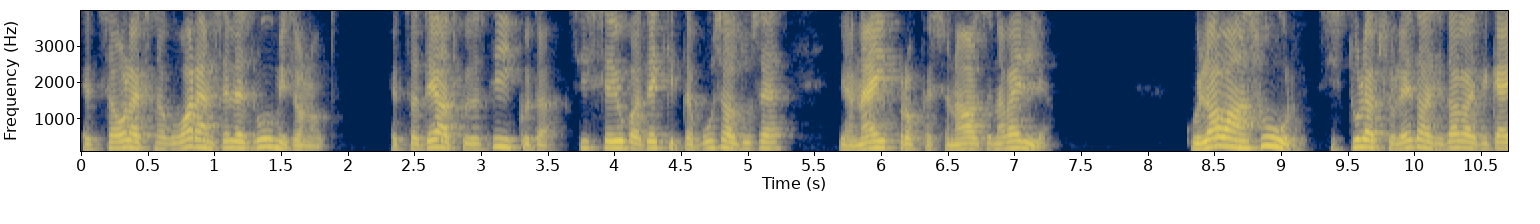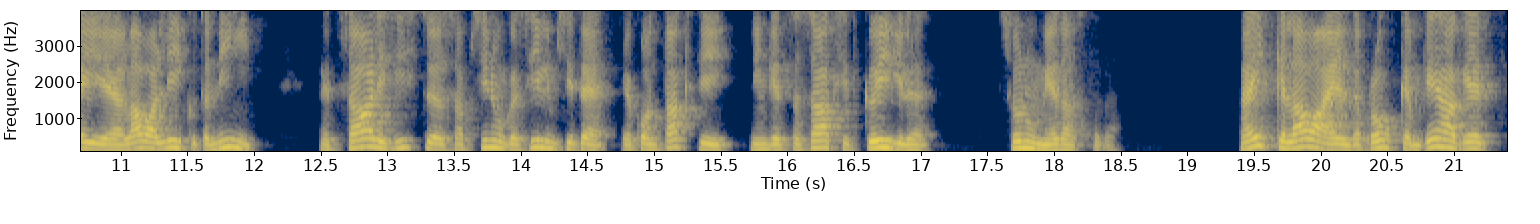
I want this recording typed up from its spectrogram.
et sa oleks nagu varem selles ruumis olnud, et sa tead, kuidas liikuda, siis see juba tekitab usalduse ja näid professionaalsena välja kui lava on suur, siis tuleb sul edasi-tagasi käia ja laval liikuda nii, et saalis istuja saab sinuga silmside ja kontakti ning et sa saaksid kõigile sõnumi edastada. väike lava eeldab rohkem kehakeelt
